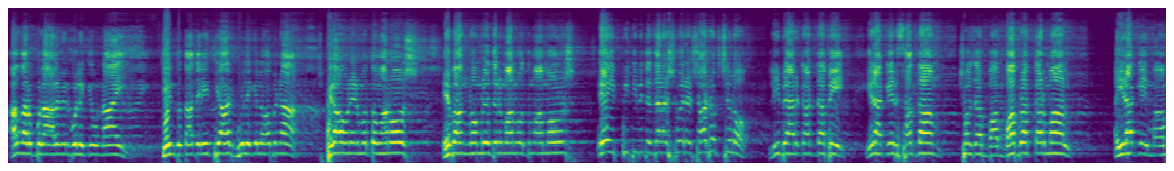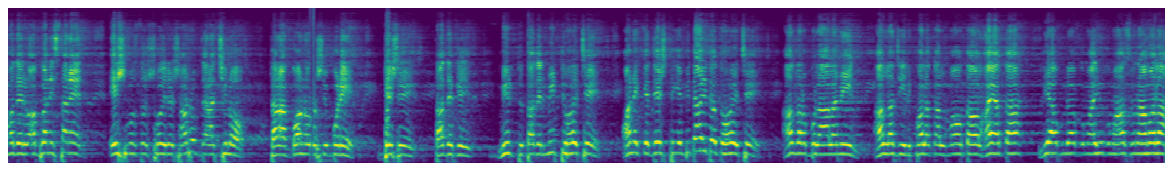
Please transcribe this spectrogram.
আল্লাহ রবুল্লাহ আলমের বলে কেউ নাই, কিন্তু তাদের ইতিহাস ভুলে গেলে হবে না। ফেরাউনের মতো মানুষ এবং নমরুদের মতো মানুষ। এই পৃথিবীতে যারা শহরের শাসক ছিল, লিবিয়ার গাদ্দাফি ইরাকের সাদ্দাম, সোজা বা- বাবরাক কারমাল ইরাকে, আমাদের আফগানিস্তানের এই সমস্ত শহরের শাসক যারা ছিল, তারা গণরসে পড়ে দেশে তাদেরকে মৃত্যু, তাদের মৃত্যু হয়েছে। অনেকে দেশ থেকে বিতাড়িত হয়েছে। আল্লাহ আলামিন আল্লাহ খলাকাল মাউতাল হায়াতা লিয়াবুলাকুম আইয়ুকুম আহসানু আমালা।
